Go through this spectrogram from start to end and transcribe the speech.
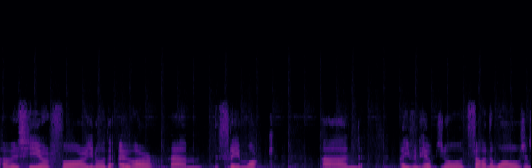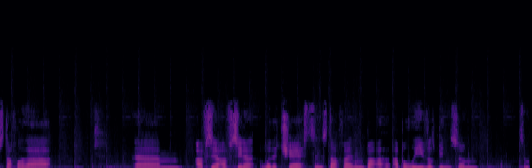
I was here for you know the outer um, the framework, and I even helped you know fill in the walls and stuff like that. Um, I've seen I've seen it with the chests and stuff in, but I, I believe there's been some some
